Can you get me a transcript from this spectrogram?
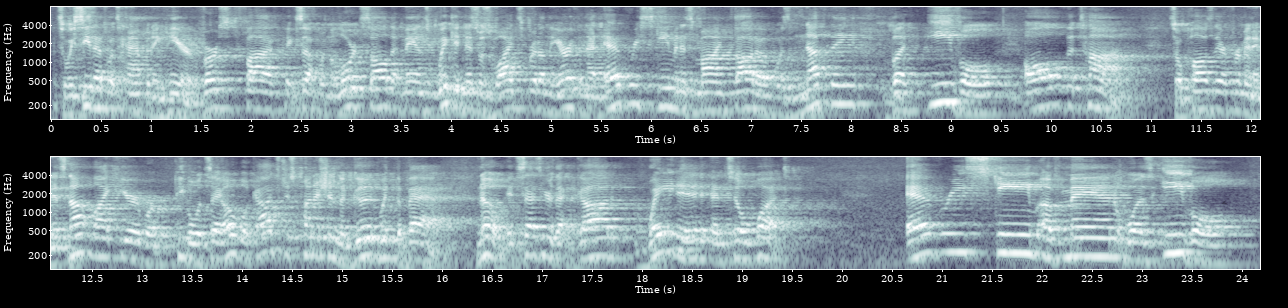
And so we see that's what's happening here. Verse 5 picks up When the Lord saw that man's wickedness was widespread on the earth, and that every scheme in his mind thought of was nothing but evil all the time. So pause there for a minute. It's not like here where people would say, oh, well, God's just punishing the good with the bad. No, it says here that God waited until what? Every scheme of man was evil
